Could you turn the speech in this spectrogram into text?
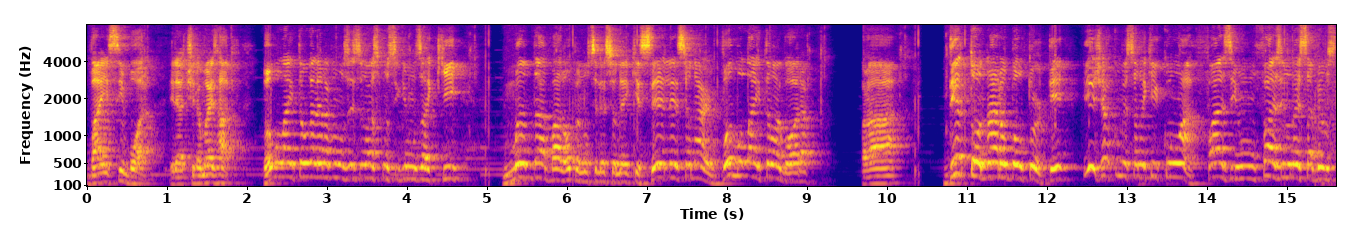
vai-se embora. Ele atira mais rápido. Vamos lá então, galera. Vamos ver se nós conseguimos aqui mandar bala. Opa, eu não selecionei aqui. Selecionar. Vamos lá então agora para detonar o Dr. T. E já começando aqui com a fase 1. Fase 1 nós sabemos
